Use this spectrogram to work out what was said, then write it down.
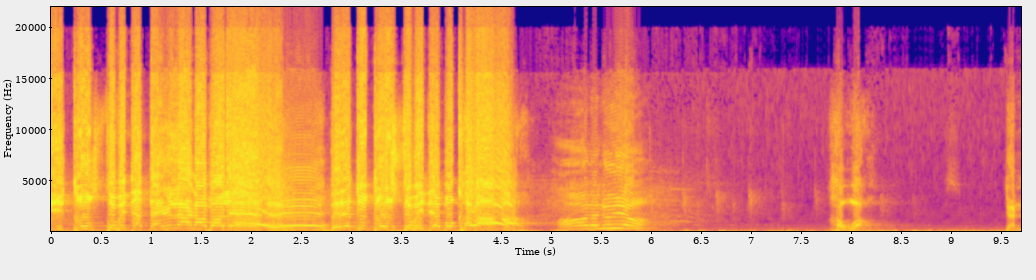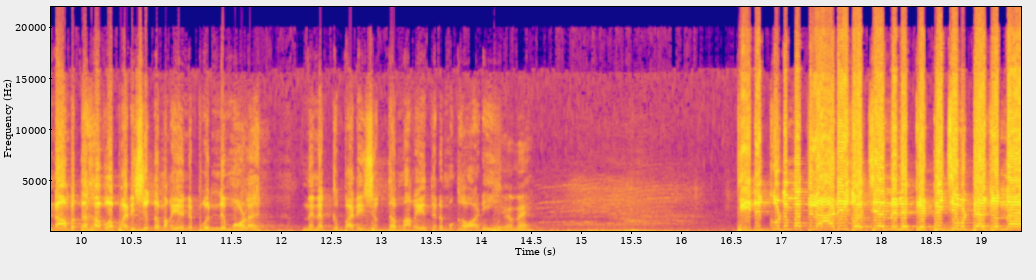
നീ ക്രിസ്തുവിന്റെ നിഴലാടാ പോലെ നിനക്ക് ക്രിസ്തുവിന്റെ മുഖമാ ഹവ. രണ്ടാമത്തെ ഹവ പരിശുദ്ധ മറിയ എന്റെ പൊന്നു മോളെ നിനക്ക് പരിശുദ്ധ മറിയത്തിന്റെ മുഖവാടി. ദൈവമേ തിരുക്കുടുംബത്തിൽ ആടി കൊച്ചെ നിന്നെ കെട്ടിച്ചു വിട്ടേക്കുന്നേ.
